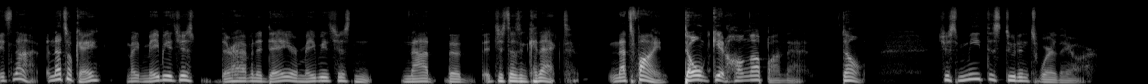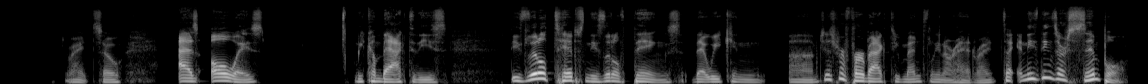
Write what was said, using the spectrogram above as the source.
It's not, and that's okay. Maybe it's just they're having a day, or maybe it's just not the it just doesn't connect. And that's fine. Don't get hung up on that. Don't. Just meet the students where they are. Right? So as always, we come back to these these little tips and these little things that we can um, just refer back to mentally in our head, right? Like, and these things are simple,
